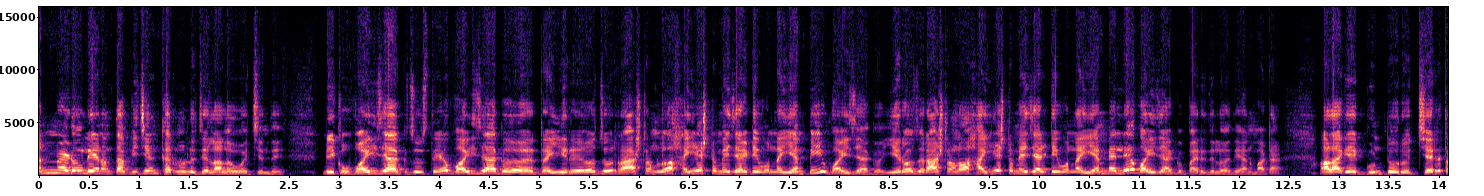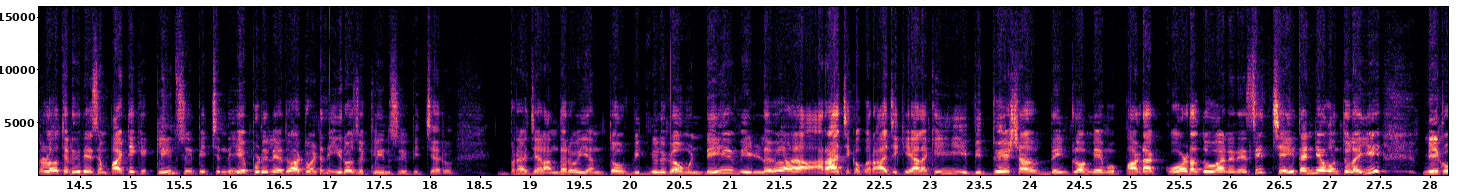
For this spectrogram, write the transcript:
ఎన్నడూ లేనంత విజయం కర్నూలు జిల్లాలో వచ్చింది. మీకు వైజాగ్ చూస్తే వైజాగ్ ఈ రోజు రాష్ట్రంలో హయ్యెస్ట్ మెజారిటీ ఉన్న ఎంపీ వైజాగ్. ఈ రోజు రాష్ట్రంలో హయ్యెస్ట్ మెజారిటీ ఉన్న ఎమ్మెల్యే వైజాగ్ పరిధిలోది అనమాట అలాగే గుంటూరు చరిత్రలో తెలుగుదేశం పార్టీకి క్లీన్ స్వీప్ ఇచ్చింది ఎప్పుడు లేదు అటువంటిది ఈరోజు క్లీన్ స్వీప్ ఇచ్చారు. ప్రజలందరూ ఎంతో విఘ్నులుగా ఉండి వీళ్ళు అరాచకపు రాజకీయాలకి ఈ విద్వేష దీంట్లో మేము పడకూడదు అని అనేసి చైతన్యవంతులయ్యి మీకు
